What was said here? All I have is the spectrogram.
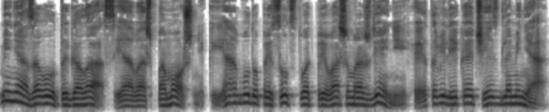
«Меня зовут Иголас, я ваш помощник, я буду присутствовать при вашем рождении. Это великая честь для меня».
